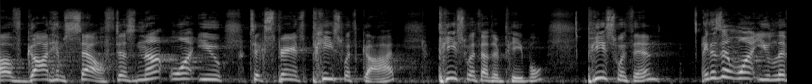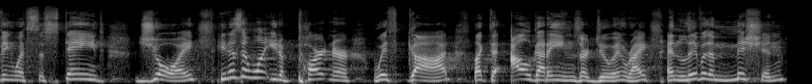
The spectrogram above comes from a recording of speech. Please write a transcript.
of God Himself, does not want you to experience peace with God, peace with other people, peace within. He doesn't want you living with sustained joy. He doesn't want you to partner with God like the Algarines are doing, right? And live with a mission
